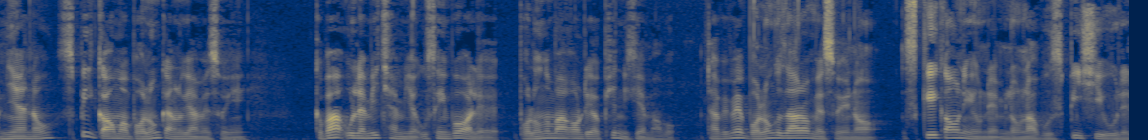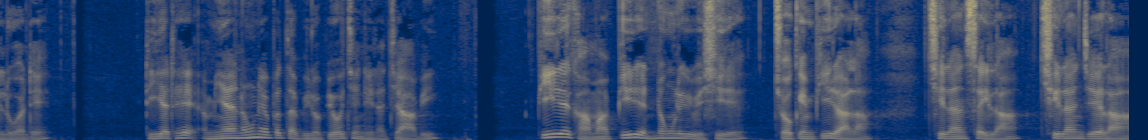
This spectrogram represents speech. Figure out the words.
အမြန်နှုံး speed ကောင်းမှဘောလုံးကန်လို့ရမယ်ဆိုရင်ကမ္ဘာအိုလံပစ်ချန်ပီယံဦးစိန်ဘောကလည်းဘောလုံးသမားကောင်းတစ်ယောက်ဖြစ်နေခဲ့မှာပေါ့ဒါပေမဲ့ဘောလုံးကစားတော့မယ်ဆိုရင်တော့ skill ကောင်းနေုံနဲ့မလုံလောက်ဘူး speed ရှိဖို့လည်းလိုအပ်တယ်ဒီရက်ထဲအမြန်နှုံးနဲ့ပတ်သက်ပြီးတော့ပြောချင်နေတာကြာပြီပြေးတဲ့ခါမှာပြေးတဲ့နှုံးလေးတွေရှိတယ် jogging ပြေးတာလားခြေလမ်းစိတ်လားခြေလမ်းကျဲလား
